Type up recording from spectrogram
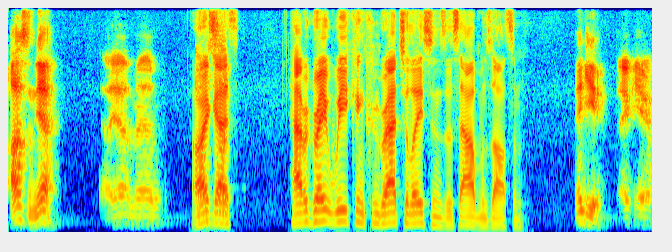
Awesome. Yeah. Hell yeah, man. All right, Awesome. guys. Have a great week and congratulations. This album's awesome. Thank you. Thank you.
